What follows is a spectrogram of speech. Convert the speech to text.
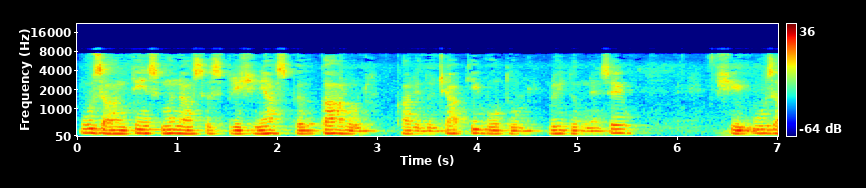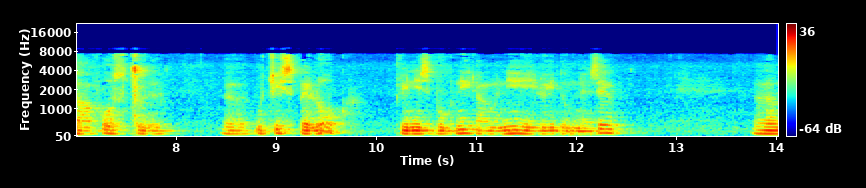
Uza a întins mâna să sprijinească carul care ducea chivotul lui Dumnezeu, și Uza a fost uh, ucis pe loc prin izbucnirea mâniei lui Dumnezeu, uh,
